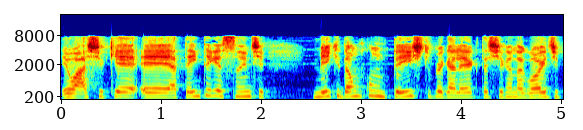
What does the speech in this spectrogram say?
eu acho que é, é até interessante meio que dar um contexto pra galera que tá chegando agora de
